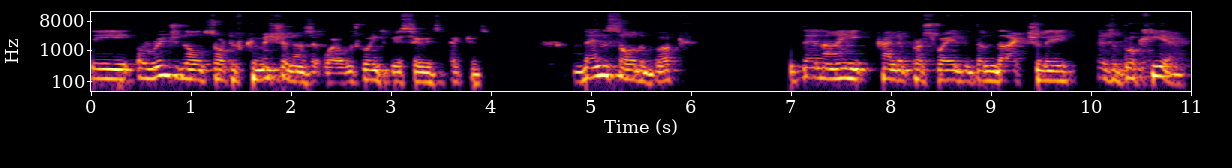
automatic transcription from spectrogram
the original sort of commission, as it were, was going to be a series of pictures. Then saw the book. Then I kind of persuaded them that actually there's a book here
